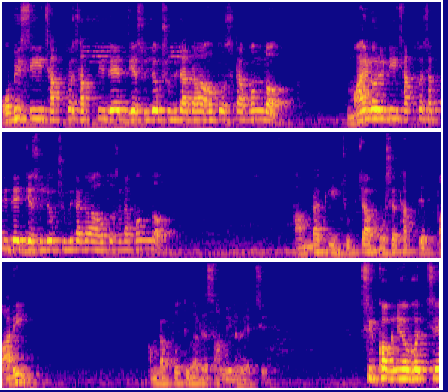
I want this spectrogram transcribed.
ওবিসি ছাত্রছাত্রীদের যে সুযোগ সুবিধা দেওয়া হতো সেটা বন্ধ। মাইনরিটি ছাত্রছাত্রীদের যে সুযোগ সুবিধা দেওয়া হতো সেটা বন্ধ। আমরা কি চুপচাপ বসে থাকতে পারি? আমরা প্রতিবাদে সামিল হয়েছি। শিক্ষক নিয়োগ হচ্ছে,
